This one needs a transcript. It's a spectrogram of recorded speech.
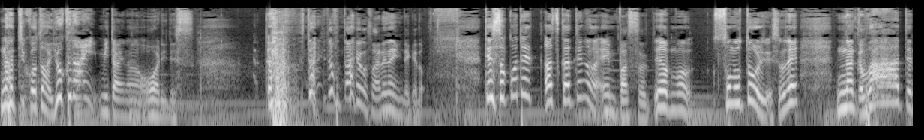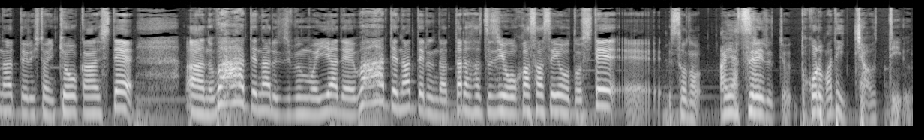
なんていうことは良くないみたいな終わりです。二人とも逮捕されないんだけど。で、そこで扱ってるのがエンパス。いや、もう、その通りですよね。なんか、わーってなってる人に共感して、あの、わーってなる自分も嫌で、わーってなってるんだったら殺人を犯させようとして、えー、その、操れるっていうところまで行っちゃうっていう。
